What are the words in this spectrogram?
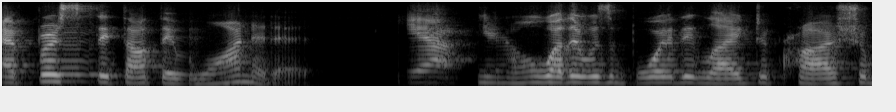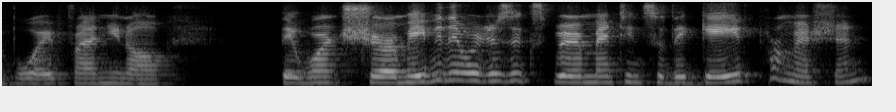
at first they thought they wanted it Yeah. you know whether it was a boy they liked a crush a boyfriend you know they weren't sure. Maybe they were just experimenting so they gave permission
